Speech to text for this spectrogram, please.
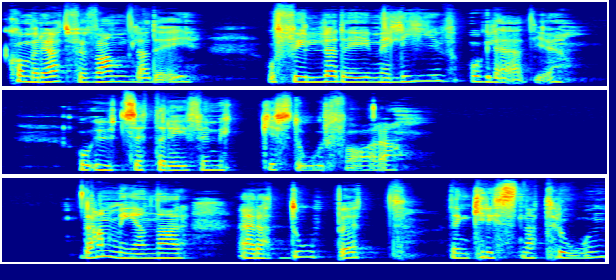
kommer det att förvandla dig och fylla dig med liv och glädje och utsätta dig för mycket stor fara. Det han menar är att dopet, den kristna tron,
